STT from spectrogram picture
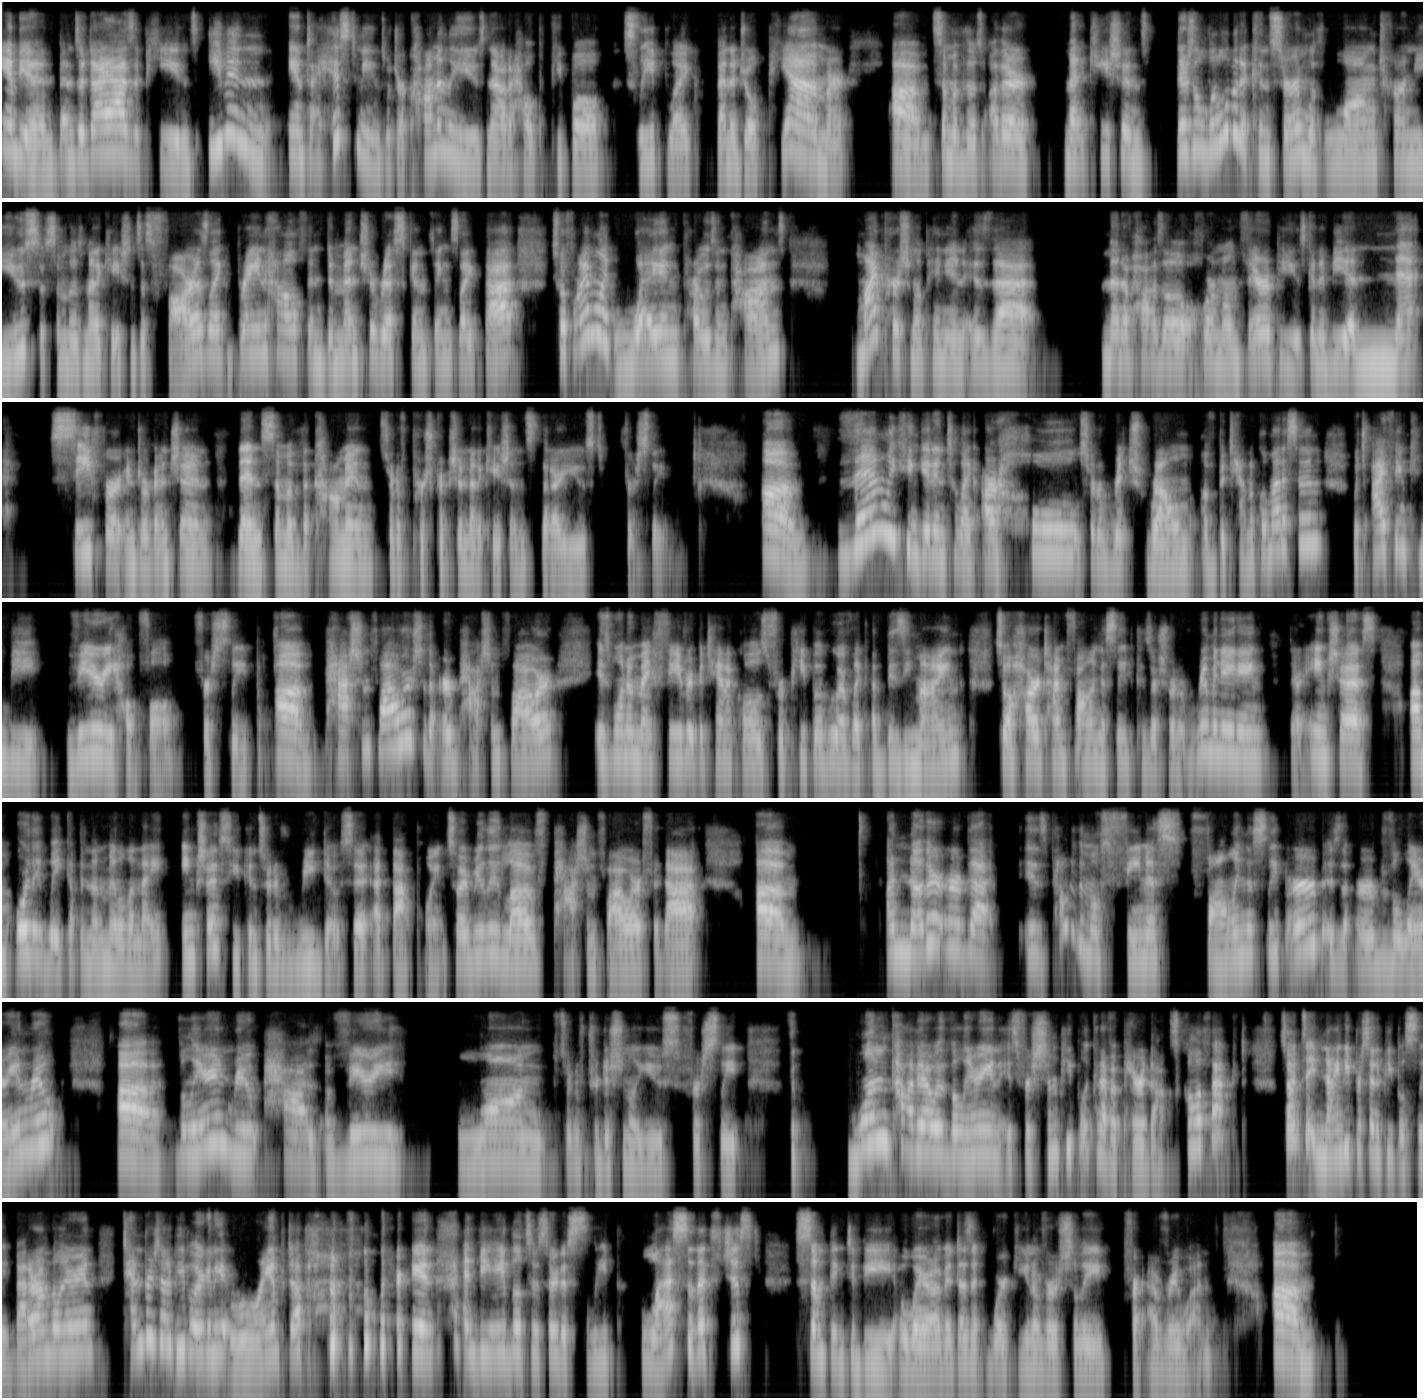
Ambien, benzodiazepines, even antihistamines, which are commonly used now to help people sleep, like Benadryl PM or um, some of those other medications. There's a little bit of concern with long term use of some of those medications as far as like brain health and dementia risk and things like that. So, if I'm like weighing pros and cons, my personal opinion is that menopausal hormone therapy is going to be a net safer intervention than some of the common sort of prescription medications that are used for sleep. Um, then we can get into like our whole sort of rich realm of botanical medicine, which I think can be very helpful for sleep. Um, passion flower, so the herb passion flower is one of my favorite botanicals for people who have like a busy mind, so a hard time falling asleep because they're sort of ruminating, they're anxious, um, or they wake up in the middle of the night anxious. You can sort of redose it at that point. So I really love passion flower for that. Um, another herb that is probably the most famous falling asleep herb is the herb valerian root. Uh, valerian root has a very long sort of traditional use for sleep. The one caveat with valerian is for some people, it can have a paradoxical effect. So I'd say 90% of people sleep better on valerian. 10% of people are going to get ramped up on valerian and be able to sort of sleep less. So that's just something to be aware of. It doesn't work universally for everyone. Um,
